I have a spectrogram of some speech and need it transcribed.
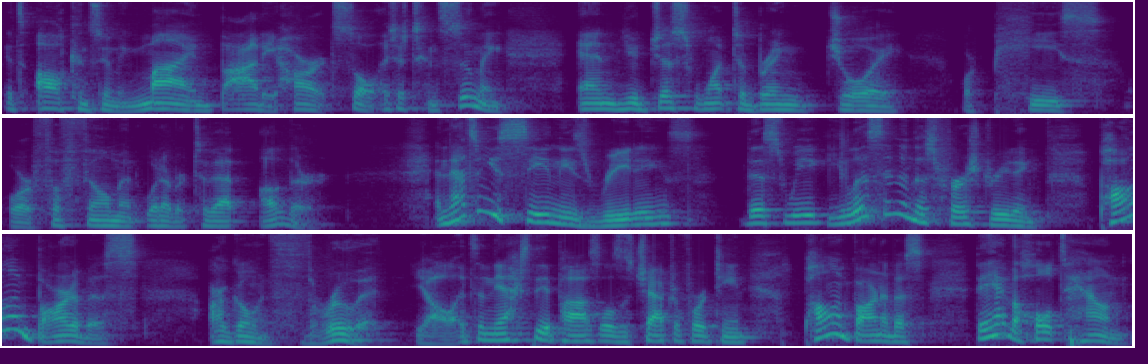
It's all consuming mind, body, heart, soul. It's just consuming and you just want to bring joy or peace or fulfillment, whatever, to that other. And that's what you see in these readings this week. You listen to this first reading. Paul and Barnabas are going through it, y'all. It's in the Acts of the Apostles, it's chapter 14. Paul and Barnabas, they have the whole town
